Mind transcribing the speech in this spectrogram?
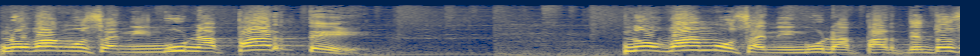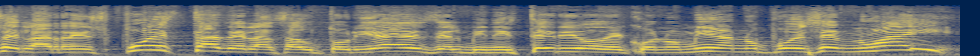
no vamos a ninguna parte. No vamos a ninguna parte. Entonces la respuesta de las autoridades del Ministerio de Economía no puede ser, no hay.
